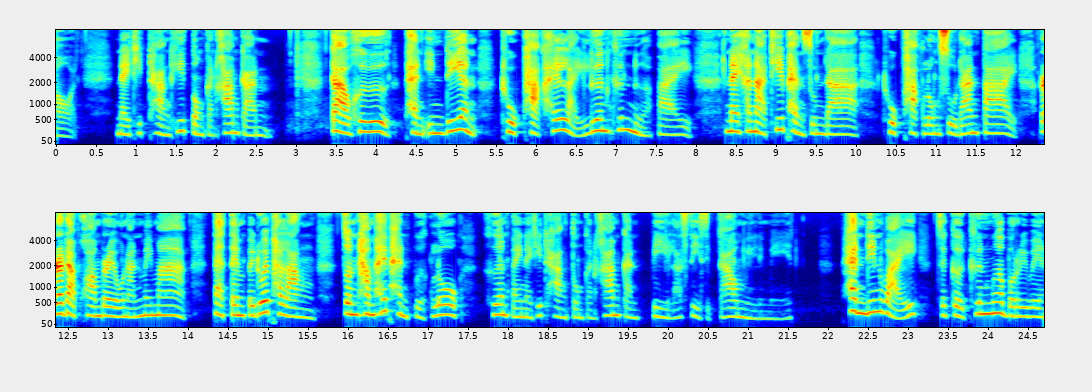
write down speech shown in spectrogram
ลอด ในทิศทางที่ตรงกันข้ามกัน กล่าวคือแผ่นอินเดียนถูกผลักให้ไหลเลื่อนขึ้นเหนือไป ในขณะที่แผ่นซุนดาถูกผลักลงสู่ด้านใต้ ระดับความเร็วนั้นไม่มาก แต่เต็มไปด้วยพลัง จนทำให้แผ่นเปลือกโลกเคลื่อนไปในทิศทางตรงกันข้ามกันปีละ 49มิลลิเมตรแผ่นดินไหวจะเกิดขึ้นเมื่อบริเวณ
